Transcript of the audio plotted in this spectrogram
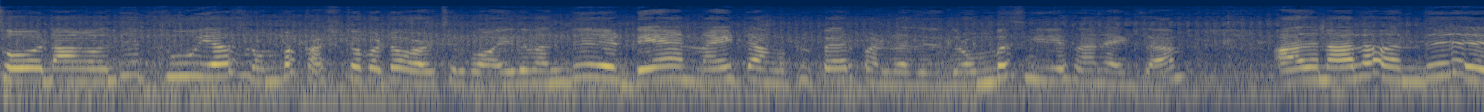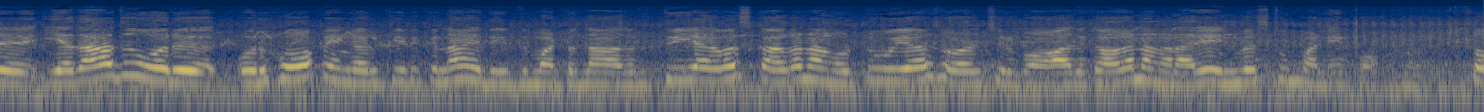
ஸோ நாங்கள் வந்து டூ இயர்ஸ் ரொம்ப கஷ்டப்பட்டு உழைச்சிருக்கோம். இது வந்து டே அண்ட் நைட் அங்கே ப்ரிப்பேர் பண்ணுறது இது ரொம்ப சீரியஸான எக்ஸாம் அதனால் வந்து ஏதாவது ஒரு ஒரு ஹோப் எங்களுக்கு இருக்குன்னா இது இது மட்டும்தான். அது த்ரீ ஹவர்ஸ்க்காக நாங்கள் டூ இயர்ஸ் உழைச்சிருக்கோம். அதுக்காக நாங்கள் நிறைய இன்வெஸ்ட்டும் பண்ணியிருக்கோம் ஸோ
